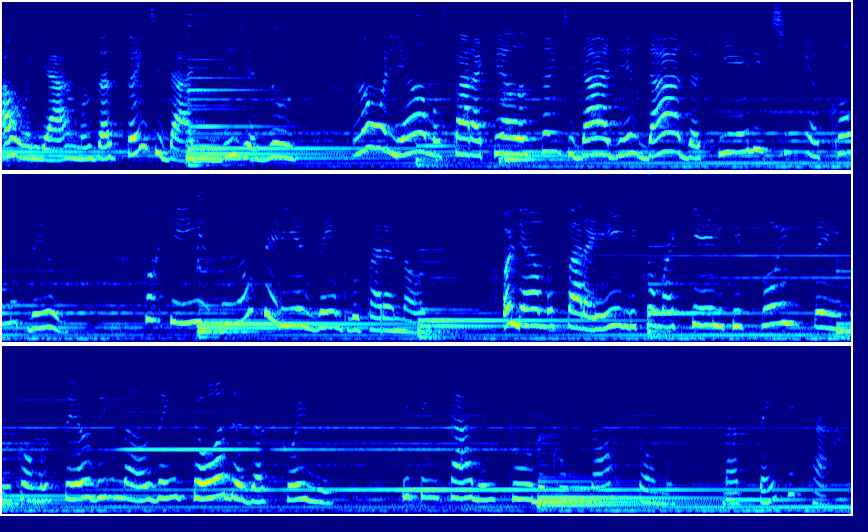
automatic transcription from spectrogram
Ao olharmos a santidade de Jesus, não olhamos para aquela santidade herdada que ele tinha como Deus, porque isso não seria exemplo para nós. Olhamos para ele como aquele que foi feito como seus irmãos em todas as coisas e tentado em tudo como nós somos, mas sem pecar.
